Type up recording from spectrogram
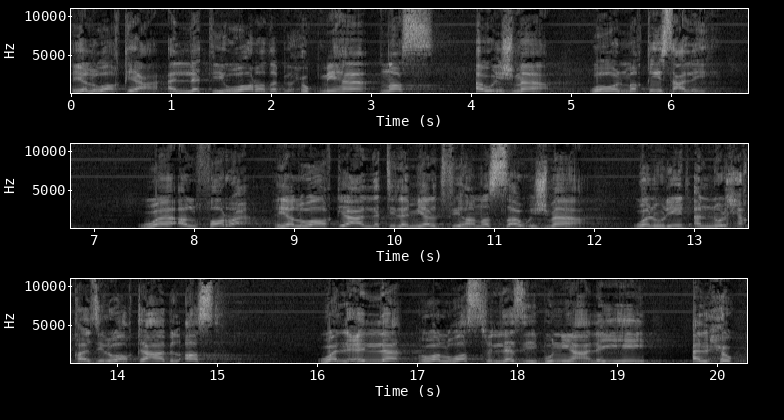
هي الواقعة التي ورد بحكمها نص أو إجماع وهو المقيس عليه. والفرع هي الواقعة التي لم يرد فيها نص أو إجماع ونريد أن نلحق هذه الواقعة بالأصل. والعلة هو الوصف الذي بني عليه الحكم.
